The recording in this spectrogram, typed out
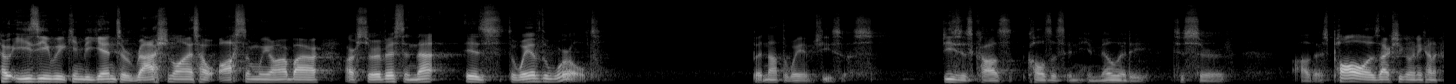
How easy we can begin to rationalize how awesome we are by our, our service. And that is the way of the world, but not the way of Jesus. Jesus calls, calls us in humility to serve others. Paul is actually going to kind of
